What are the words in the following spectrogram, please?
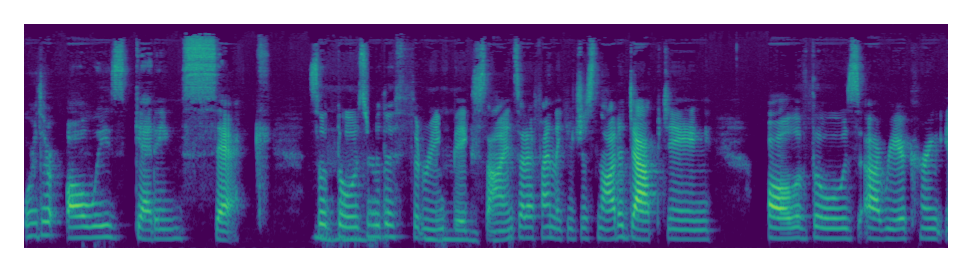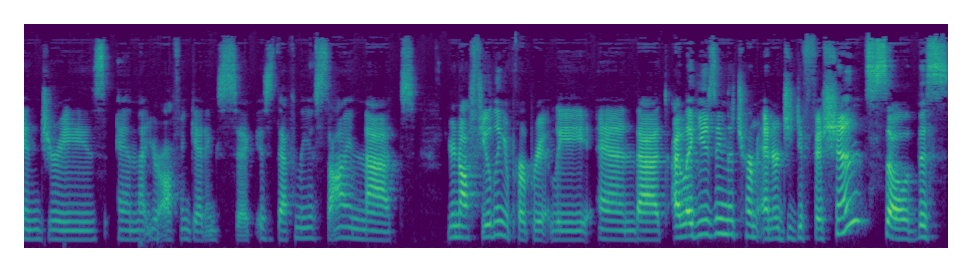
or they're always getting sick. So mm-hmm. those are the 3 mm-hmm. big signs that I find like you're just not adapting all of those uh, reoccurring injuries and that you're often getting sick is definitely a sign that you're not fueling appropriately and that I like using the term energy deficient. So this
